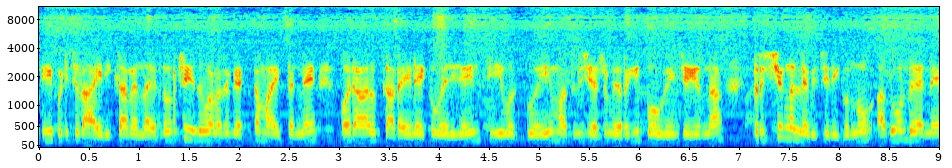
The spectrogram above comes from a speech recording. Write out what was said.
തീ പിടിച്ചതായിരിക്കാം എന്നായിരുന്നു. പക്ഷെ ഇത് വളരെ വ്യക്തമായി തന്നെ ഒരാൾ കടയിലേക്ക് വരികയും തീ വെക്കുകയും അതിനുശേഷം ഇറങ്ങിപ്പോവുകയും ചെയ്യുന്ന ദൃശ്യങ്ങൾ ലഭിച്ചിരിക്കുന്നു. അതുകൊണ്ട് തന്നെ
